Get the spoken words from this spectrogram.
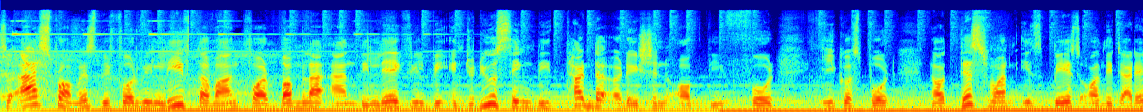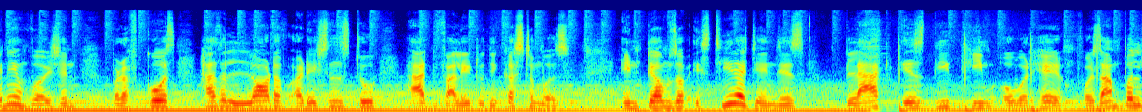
So as promised, before we leave Tawang for Bum La and the lake, we'll be introducing the Thunder edition of the Ford EcoSport. Now this one is based on the titanium version, but of course has a lot of additions to add value to the customers. In terms of exterior changes, black is the theme over here. For example,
